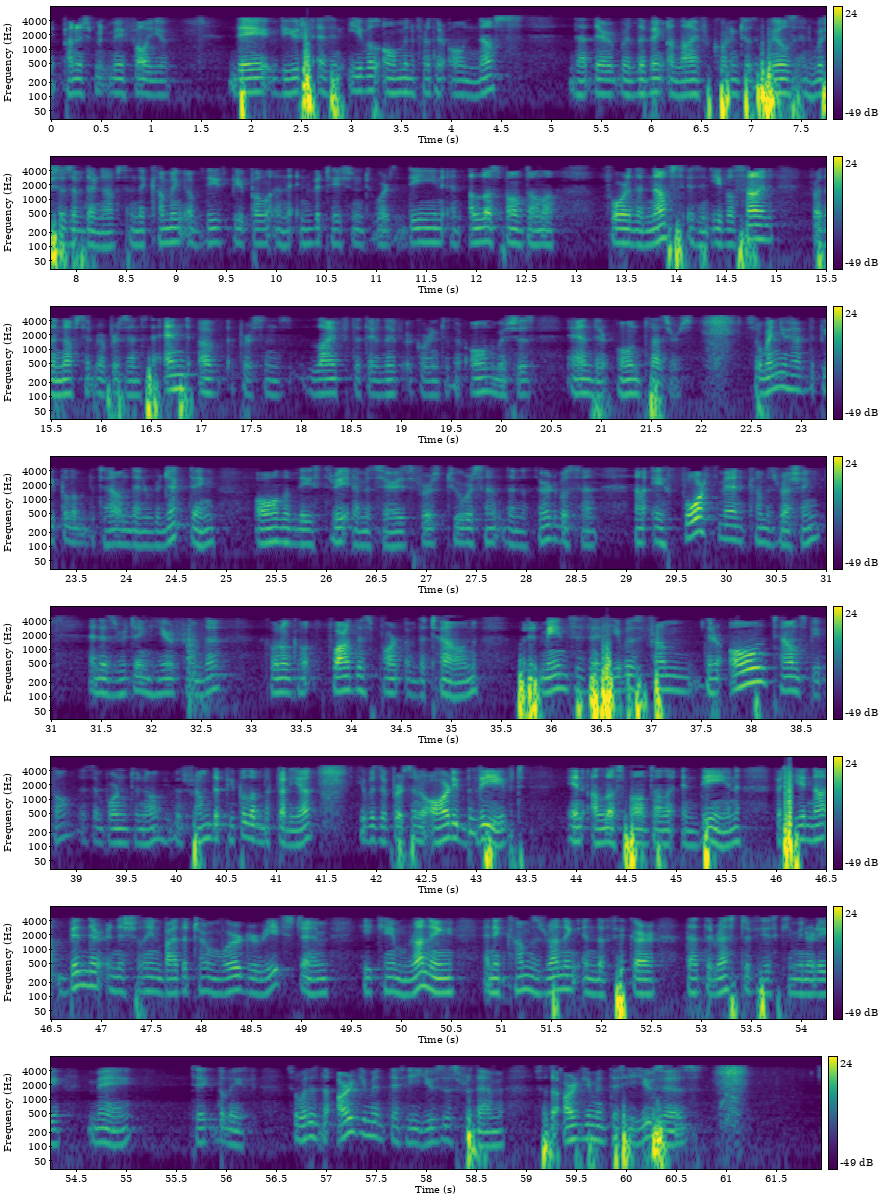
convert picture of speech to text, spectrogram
a punishment may fall you. They viewed it as an evil omen for their own nafs that they were living a life according to the wills and wishes of their nafs, and the coming of these people and the invitation towards deen and Allah subhanahu wa ta'ala for the nafs is an evil sign. For the nafs, it represents the end of a person's life that they live according to their own wishes and their own pleasures. So when you have the people of the town then rejecting all of these three emissaries, first two were sent, then the third was sent. Now a fourth man comes rushing and is written here from the quote unquote farthest part of the town. What it means is that he was from their own townspeople. It's important to know. He was from the people of the Qariya. He was a person who already believed in Allah subhanahu wa ta'ala and deen, but he had not been there initially, and by the time word reached him, he came running, and he comes running in the fikr that the rest of his community may take belief. So what is the argument that he uses for them? So the argument that he uses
